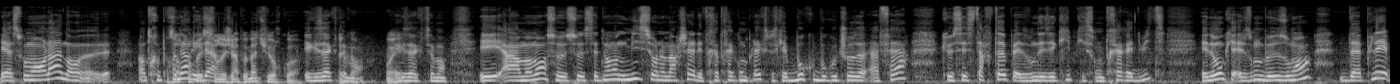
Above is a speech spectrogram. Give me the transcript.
Et à ce moment-là, euh, l'entrepreneur, il a... sont déjà un peu matures, quoi. Exactement, exactement. Et à un moment, ce, ce, cette moment de mise sur le marché, elle est très très complexe parce qu'il y a beaucoup beaucoup de choses à faire. Que ces startups, elles ont des équipes qui sont très réduites et donc elles ont besoin d'appeler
